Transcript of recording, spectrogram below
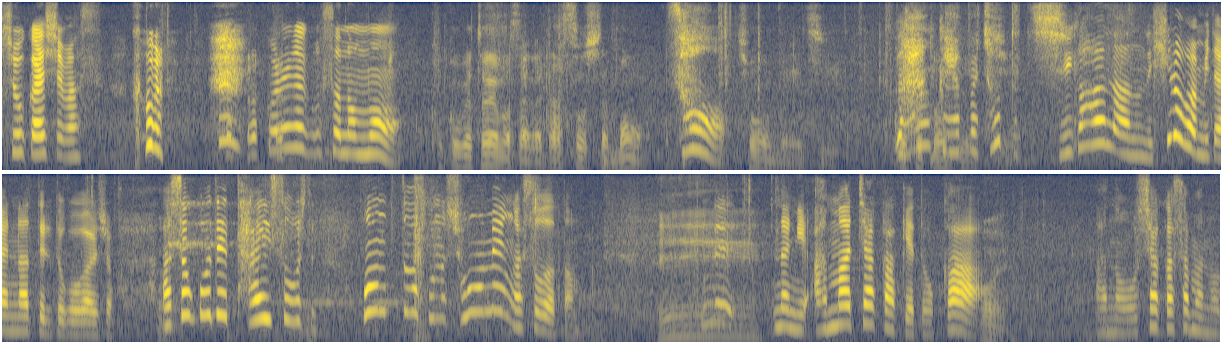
紹介します。これこれがその門。ここが富山さんが脱走した門。そう。長明なんかやっぱりちょっと違うなあのね広場みたいになってるところがあるでしょ、あそこで体操して本当はこの正面がそうだったの。で何甘茶かけとか、はいあのお釈迦様の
